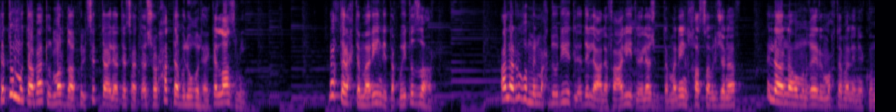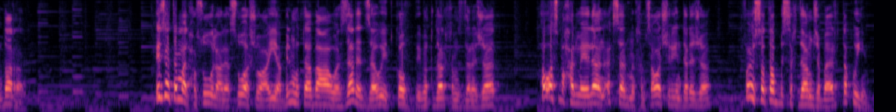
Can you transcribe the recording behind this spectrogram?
تتم متابعة المرضى كل 6 إلى 9 أشهر حتى بلوغ الهيكل العظمي. نقترح تمارين لتقوية الظهر. على الرغم من محدودية الأدلة على فعالية العلاج بالتمارين الخاصة بالجنف إلا أنه من غير المحتمل أن يكون ضارا. إذا تم الحصول على صور شعاعية بالمتابعة وازدادت زاوية كوب بمقدار 5 درجات أو أصبح الميلان أكثر من 25 درجة فيستطب باستخدام جبائر التقويم.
